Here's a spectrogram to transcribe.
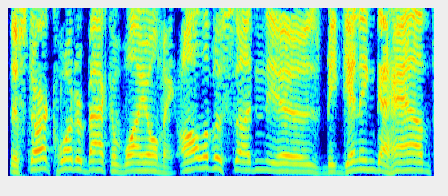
the star quarterback of Wyoming, all of a sudden is beginning to have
